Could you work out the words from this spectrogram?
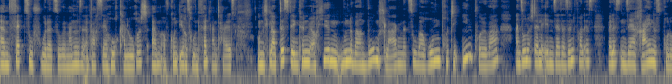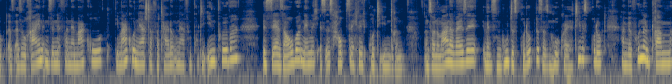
ähm, Fettzufuhr dazu, weil Mandeln sind einfach sehr hochkalorisch ähm, aufgrund ihres hohen Fettanteils. Und ich glaube, deswegen können wir auch hier einen wunderbaren Bogen schlagen dazu, warum Proteinpulver an so einer Stelle eben sehr, sehr sinnvoll ist, weil es ein sehr reines Produkt ist. Also rein im Sinne von der Makro, die Makronährstoffverteilung innerhalb von Proteinpulver ist sehr sauber, nämlich es ist hauptsächlich Protein drin. Und zwar normalerweise, wenn es ein gutes Produkt ist, also ein hochqualitatives Produkt, haben wir auf 100 Gramm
